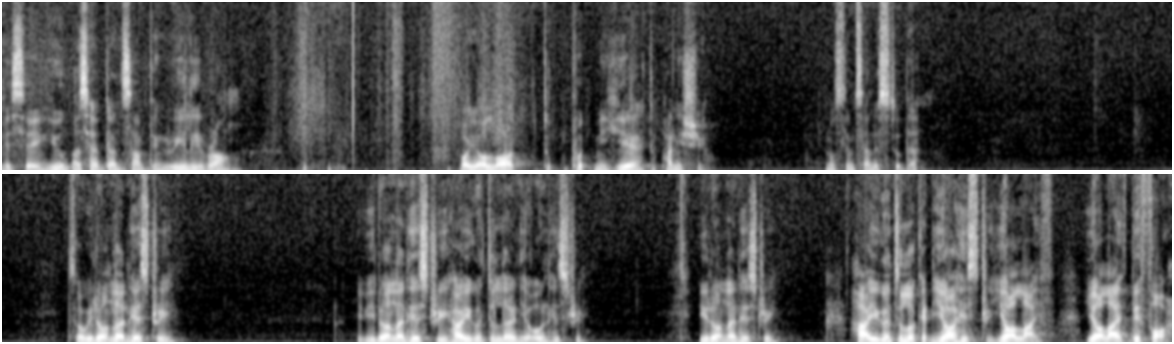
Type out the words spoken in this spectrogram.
is saying, You must have done something really wrong for your Lord to put me here to punish you. Muslims understood that. So we don't learn history. If you don't learn history, how are you going to learn your own history? You don't learn history. How are you going to look at your history, your life, your life before?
